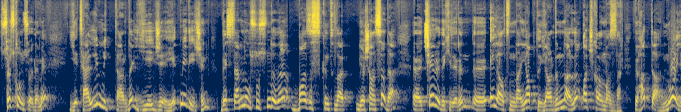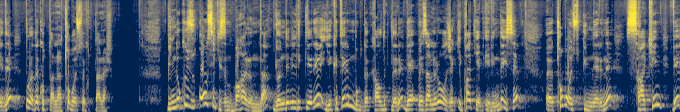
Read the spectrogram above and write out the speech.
Söz konusu ödeme yeterli miktarda yiyeceğe yetmediği için beslenme hususunda da bazı sıkıntılar yaşansa da e, çevredekilerin e, el altından yaptığı yardımlarla aç kalmazlar. Ve hatta Noel'i de burada kutlarlar, Tobolsk'ta kutlarlar. 1918'in baharında gönderildikleri Yekaterinburg'da kaldıkları ve mezarları olacak İpatyev evinde ise e, Tobolsk günlerini sakin ve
